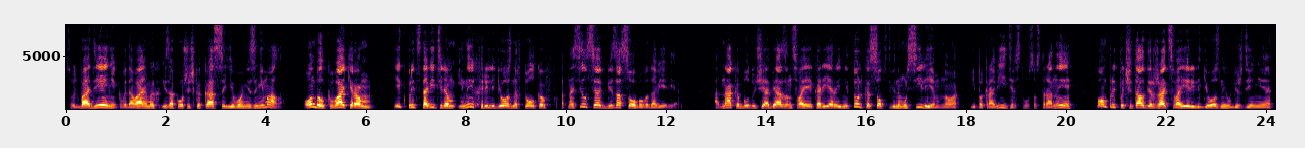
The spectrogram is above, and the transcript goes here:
Судьба денег, выдаваемых из окошечка кассы, его не занимала. Он был квакером и к представителям иных религиозных толков относился без особого доверия. Однако, будучи обязан своей карьерой не только собственным усилием, но и покровительству со стороны, он предпочитал держать свои религиозные убеждения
